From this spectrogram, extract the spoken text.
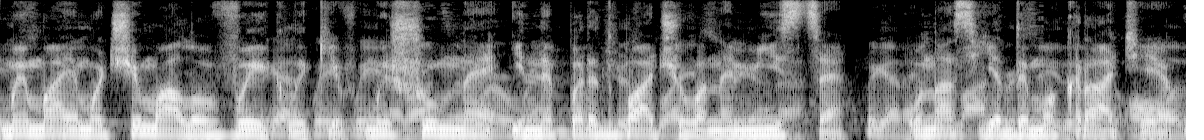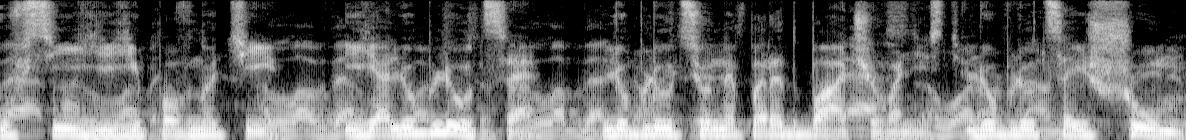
Ми маємо чимало викликів. Ми шумне і непередбачуване місце. У нас є демократія у всій її повноті. І я люблю це. Люблю цю непередбачуваність. Люблю цей шум.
